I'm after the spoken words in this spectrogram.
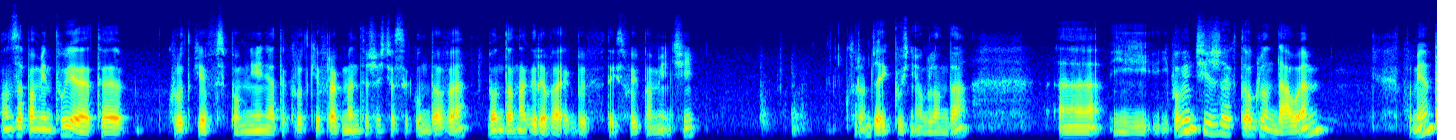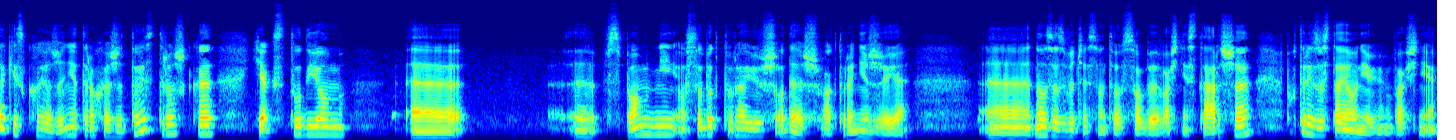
on zapamiętuje te krótkie wspomnienia, te krótkie fragmenty sześciosekundowe, bo on to nagrywa jakby w tej swojej pamięci, którą Jake później ogląda. E, I, I powiem Ci, że jak to oglądałem, to miałem takie skojarzenie trochę, że to jest troszkę jak studium e, e, wspomnień osoby, która już odeszła, która nie żyje. E, no, zazwyczaj są to osoby właśnie starsze, po której zostają, nie wiem, właśnie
